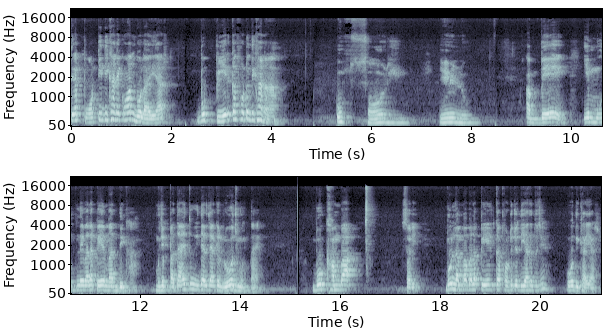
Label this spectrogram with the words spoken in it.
तेरा पोटी दिखाने कौन बोला है यार? वो पेड़ का फ़ोटो दिखाना। सॉरी ये लो। अबे ये मूतने वाला पेड़ मत दिखा। मुझे पता है तू इधर जाके रोज मूतता है। वो खंबा सॉरी वो लंबा वाला पेड़ का फ़ोटो जो दिया था तुझे वो दिखा यार।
